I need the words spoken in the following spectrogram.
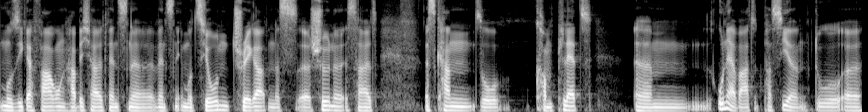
Musikerfahrungen habe ich halt, wenn es eine, eine Emotion triggert. Und das äh, Schöne ist halt, es kann so komplett ähm, unerwartet passieren. Du äh,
